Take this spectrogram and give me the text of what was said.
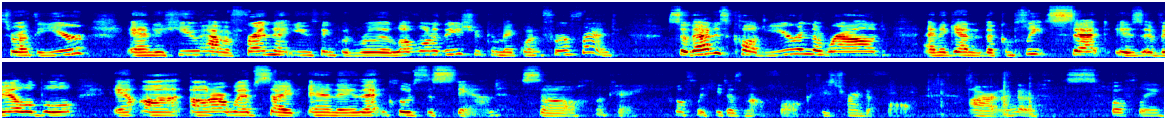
throughout the year. And if you have a friend that you think would really love one of these, you can make one for a friend. So that is called Year in the Round. And again, the complete set is available on, on our website, and that includes the stand. So, okay, hopefully he does not fall because he's trying to fall. All right, I'm going to hopefully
